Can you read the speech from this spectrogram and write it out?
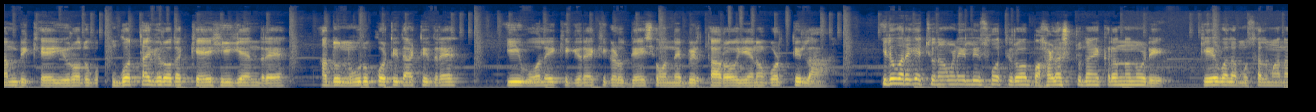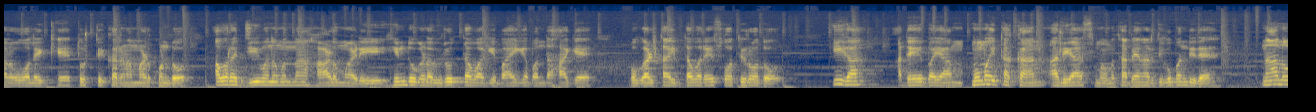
ನಂಬಿಕೆ ಇರೋದು ಗೊತ್ತಾಗಿರೋದಕ್ಕೆ ಹೀಗೆ ಅಂದರೆ ಅದು ನೂರು ಕೋಟಿ ದಾಟಿದರೆ ಈ ಓಲೈಕೆ ಗಿರಾಕಿಗಳು ದೇಶವನ್ನೇ ಬಿಡ್ತಾರೋ ಏನೋ ಗೊತ್ತಿಲ್ಲ. ಇದುವರೆಗೆ ಚುನಾವಣೆಯಲ್ಲಿ ಸೋತಿರೋ ಬಹಳಷ್ಟು ನಾಯಕರನ್ನು ನೋಡಿ ಕೇವಲ ಮುಸಲ್ಮಾನರ ಓಲೈಕೆ ತುಷ್ಟೀಕರಣ ಮಾಡಿಕೊಂಡು ಅವರ ಜೀವನವನ್ನು ಹಾಳು ಮಾಡಿ ಹಿಂದೂಗಳ ವಿರುದ್ಧವಾಗಿ ಬಾಯಿಗೆ ಬಂದ ಹಾಗೆ ಬೊಗಳ್ತಾ ಇದ್ದವರೇ ಸೋತಿರೋದು. ಈಗ ಅದೇ ಭಯ ಮುಮೈತಾ ಖಾನ್ ಅಲಿಯಾಸ್ ಮಮತಾ ಬ್ಯಾನರ್ಜಿಗೂ ಬಂದಿದೆ. ನಾನು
